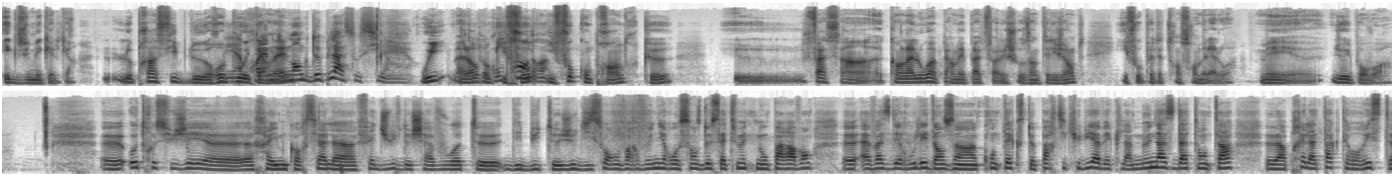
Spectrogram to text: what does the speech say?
exhumer quelqu'un. Le principe de repos éternel... Il y a un problème de manque de place aussi. Hein. Oui, alors donc il faut, il faut comprendre que euh, face à quand la loi ne permet pas de faire les choses intelligentes, il faut peut-être transformer la loi. Mais euh, Dieu est pour voir. Euh, autre sujet, euh, Chaim Corsia, la fête juive de Shavuot euh, débute jeudi soir. On va revenir au sens de cette fête, mais auparavant, euh, elle va se dérouler dans un contexte particulier avec la menace d'attentat après l'attaque terroriste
